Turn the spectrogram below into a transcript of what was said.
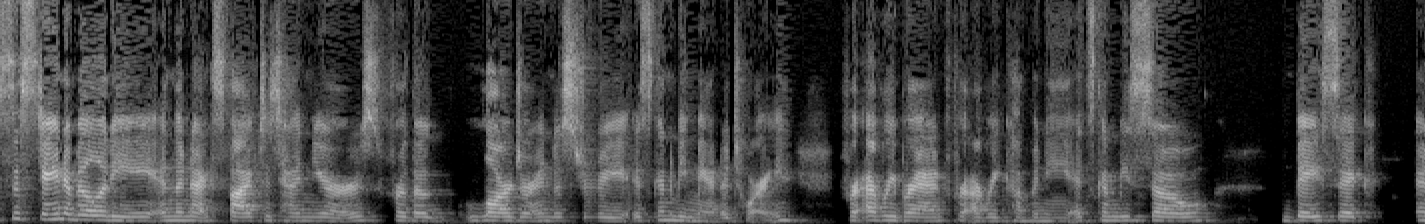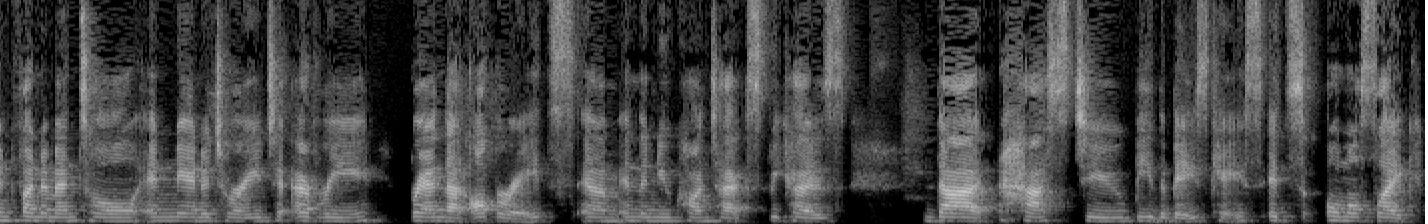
sustainability in the next five to 10 years for the larger industry is going to be mandatory for every brand, for every company. It's going to be so basic and fundamental and mandatory to every brand that operates um, in the new context because that has to be the base case. It's almost like,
